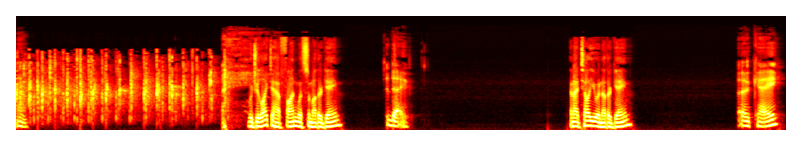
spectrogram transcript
Oh. Would you like to have fun with some other game? No. Can I tell you another game? Okay.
